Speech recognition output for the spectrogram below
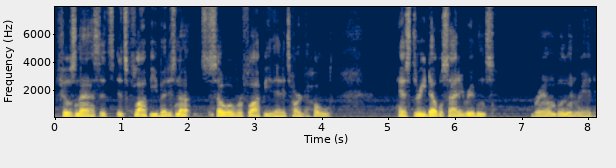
Feels nice. It's it's floppy, but it's not so over floppy that it's hard to hold. Has three double-sided ribbons, brown, blue, and red.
